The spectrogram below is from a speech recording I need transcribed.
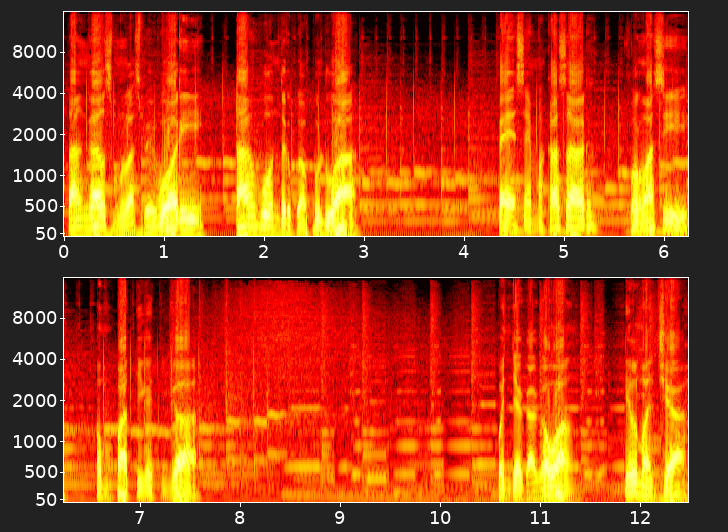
tanggal 19 Februari tahun 2022 PSM Makassar formasi 4-3-3 penjaga gawang Hilman Syah.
